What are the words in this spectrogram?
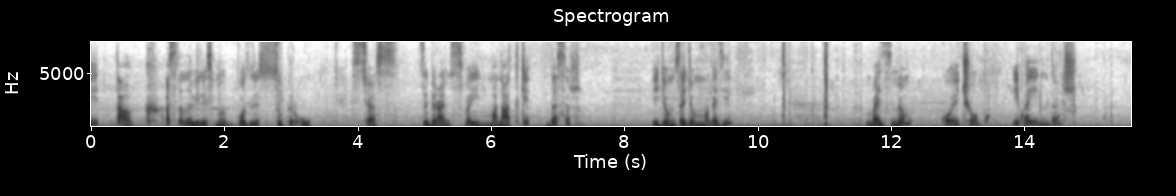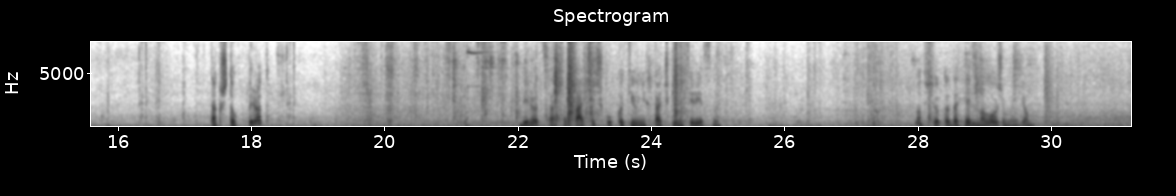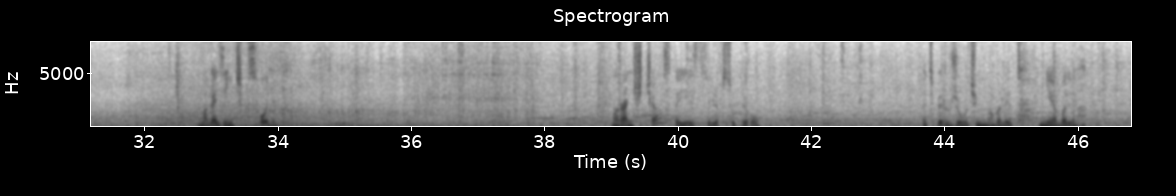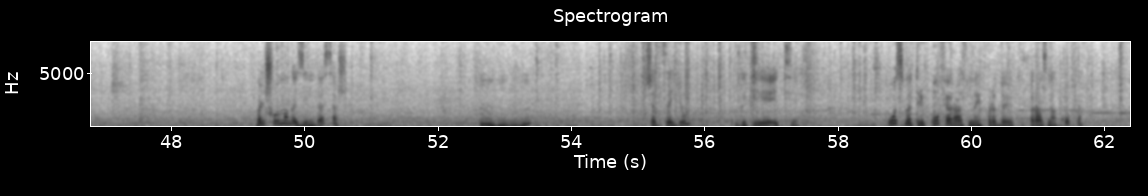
Итак, остановились мы возле Супер У. Сейчас забираем свои манатки, да, Саш? Идем, зайдем в магазин, возьмем кое-что и поедем дальше. Так что вперед! Берет Саша тачечку. Какие у них тачки интересные. Ну все, тогда хельмы ложим и идем. В магазинчик сходим. Мы раньше часто ездили в Суперу. А теперь уже очень много лет не были. Большой магазин, да, Саш? Угу. Сейчас зайдем, где эти о, смотри, кофе разные продают, разное кофе.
